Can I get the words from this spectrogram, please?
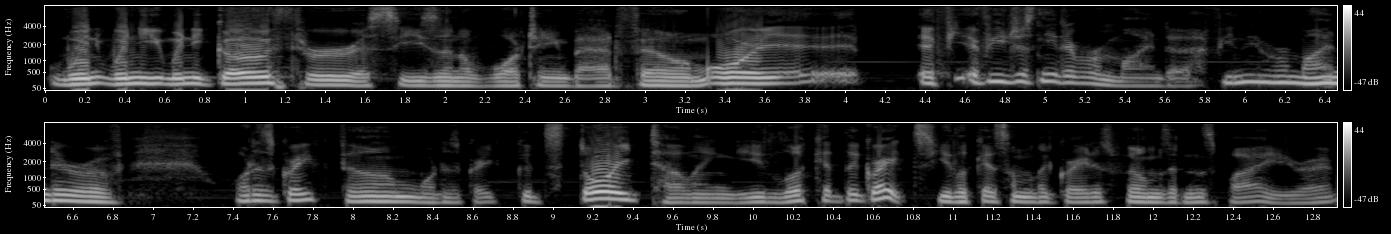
when when you when you go through a season of watching bad film, or if if you just need a reminder, if you need a reminder of what is great film, what is great good storytelling, you look at the greats. You look at some of the greatest films that inspire you, right?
